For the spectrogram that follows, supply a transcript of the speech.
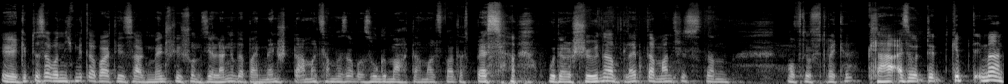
Äh, gibt es aber nicht Mitarbeiter, die sagen, Mensch, die schon sehr lange dabei, Mensch, damals haben wir es aber so gemacht, damals war das besser oder schöner. Bleibt da manches dann auf der Strecke? Klar, also es gibt immer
